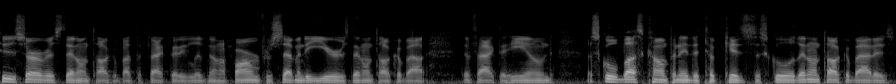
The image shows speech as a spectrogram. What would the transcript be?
II service. They don't talk about the fact that he lived on a farm for 70 years. They don't talk about the fact that he owned a school bus company that took kids to school. They don't talk about his,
